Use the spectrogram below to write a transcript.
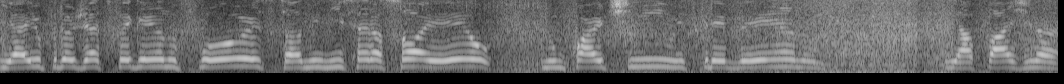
e aí o projeto foi ganhando força. No início era só eu, num quartinho, escrevendo, e a página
